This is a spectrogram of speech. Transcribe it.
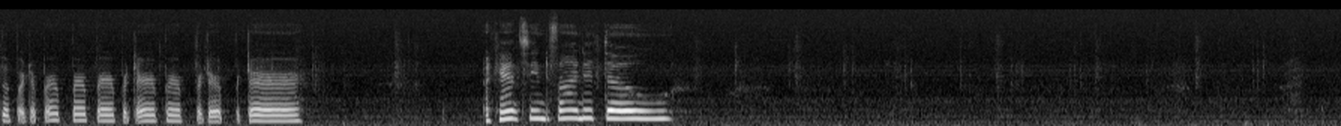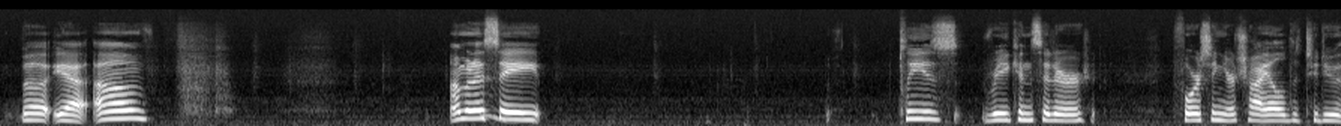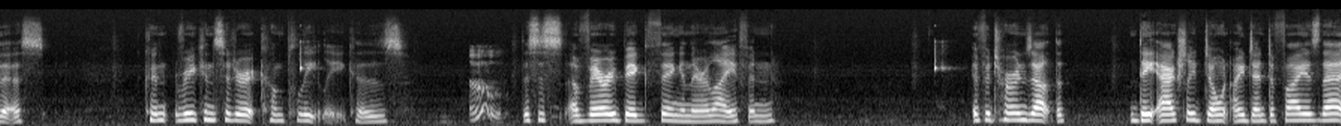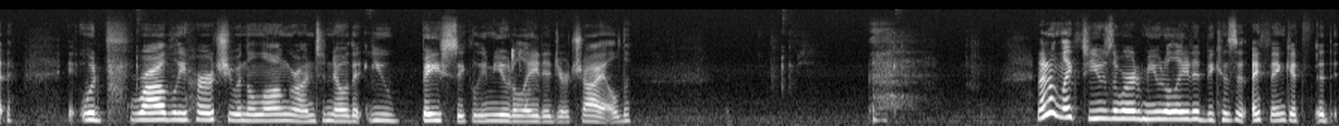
I can't seem to find it though. But yeah, um I'm going to say please reconsider forcing your child to do this. Con- reconsider it completely cuz this is a very big thing in their life and if it turns out that they actually don't identify as that it would probably hurt you in the long run to know that you basically mutilated your child and i don't like to use the word mutilated because it, i think it, it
